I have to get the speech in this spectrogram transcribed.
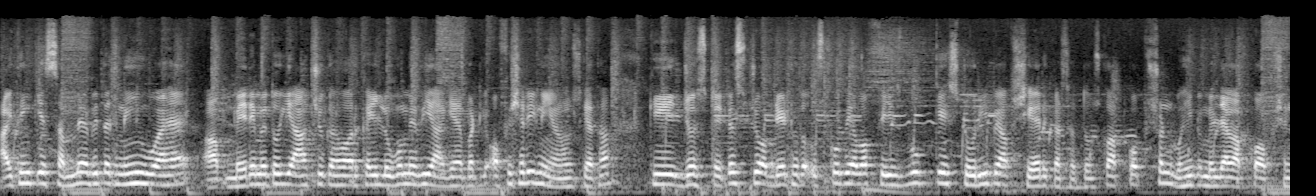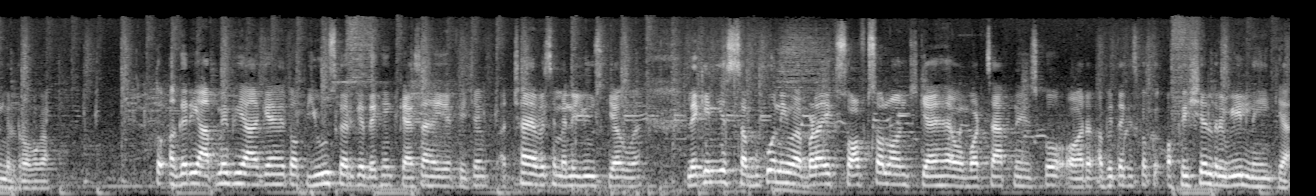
आई थिंक ये सब में अभी तक नहीं हुआ है। आप, मेरे में तो ये आ चुका है और कई लोगों में भी आ गया है बट ये ऑफिशियली नहीं अनाउंस किया था कि जो स्टेटस जो अपडेट होता है, उसको भी अब आप फेसबुक के स्टोरी पे आप शेयर कर सकते हो। उसको आपको ऑप्शन वहीं पे मिल जाएगा, आपको ऑप्शन मिल रहा होगा। तो अगर ये आप में भी आ गया है तो आप यूज़ करके देखें कैसा है ये फीचर अच्छा है, वैसे मैंने यूज़ किया हुआ है। लेकिन ये सबको नहीं हुआ, बड़ा एक सॉफ्ट सा लॉन्च किया है वो व्हाट्सएप ने इसको और अभी तक इसका कोई ऑफिशियल रिवील नहीं किया।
